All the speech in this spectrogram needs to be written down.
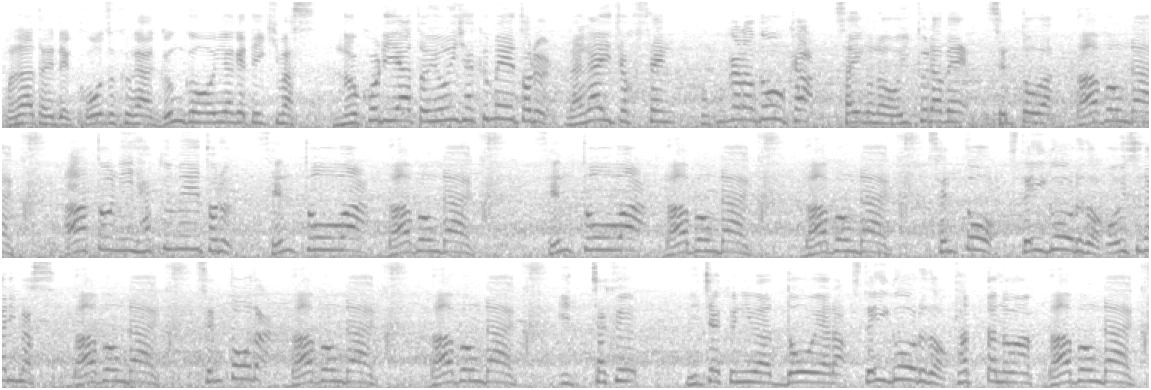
この辺りで後続がぐんぐん追い上げていきます。残りあと 400m 長い直線。ここからどうか。最後の追い比べ。先頭はバーボンダーク。あと 200m 先頭はバーボンダーク。先頭はバーボンダーク。バーボンダーク。先頭ステイゴールド追いすがります。バーボンダーク。先頭だ。バーボンダーク。バーボンダーク。1着。2着にはどうやらステイゴールド。勝ったのはバーボンダーク。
